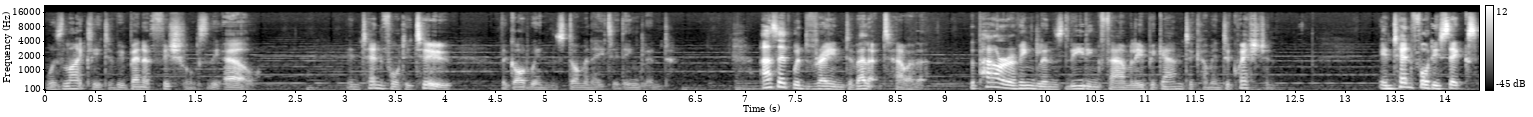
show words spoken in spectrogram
was likely to be beneficial to the Earl. In 1042, the Godwins dominated England. As Edward's reign developed, however, the power of England's leading family began to come into question. In 1046,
